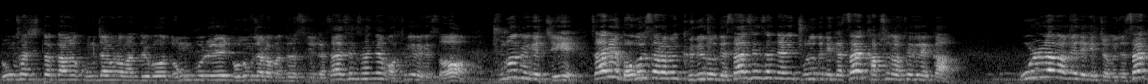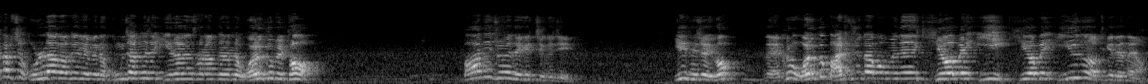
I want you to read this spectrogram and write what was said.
농사 짓던 땅을 공장으로 만들고 농부를 노동자로 만들었으니까 쌀 생산량 어떻게 되겠어? 줄어들겠지. 쌀을 먹을 사람은 그대로인데 쌀 생산량이 줄어드니까 쌀 값은 어떻게 될까? 올라가게 되겠죠. 그죠? 쌀값이 올라가게 되면 공장에서 일하는 사람들한테 월급을 더 많이 줘야 되겠지. 그지? 이해되죠, 이거? 네. 그럼 월급 많이 주다 보면은 기업의 이익, 기업의 이윤은 어떻게 되나요?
